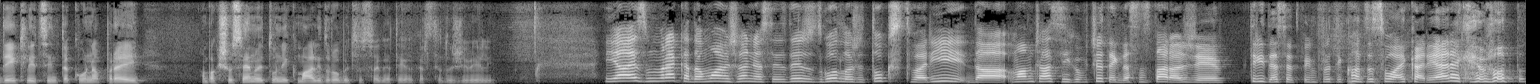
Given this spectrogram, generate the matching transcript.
deklic in tako naprej. Ampak še vseeno je to nek mali drobec vsega tega, kar ste doživeli. Ja, jaz bom rekel, da v mojem življenju se je zdaj zgodilo že toliko stvari, da imam včasih občutek, da sem stara že 30 in proti koncu svoje kariere, ker je bilo to,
